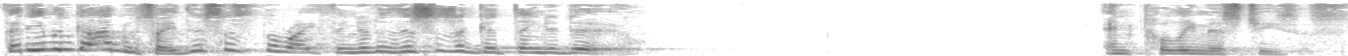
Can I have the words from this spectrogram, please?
that even God would say, this is the right thing to do, this is a good thing to do. And totally miss Jesus.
